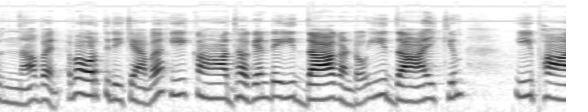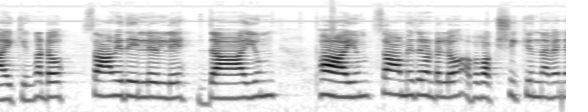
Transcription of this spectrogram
ക്കുന്നവൻ അപ്പോൾ ഓർത്തിരിക്കാവ് ഈ കാഥകന്റെ ഈ ദാ കണ്ടോ? ഈ ദായ്ക്കും ഈ ഭായ്ക്കും കണ്ടോ? സാമ്യതയില്ലേ ദായും ഭായും സാമ്യത ഉണ്ടല്ലോ അപ്പോൾ ഭക്ഷിക്കുന്നവൻ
